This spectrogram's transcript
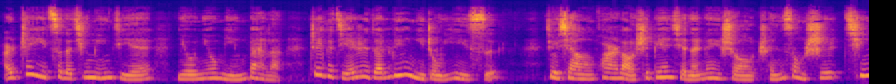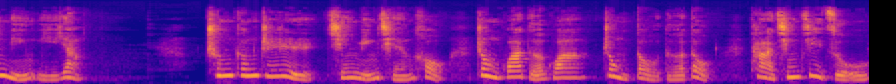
而这一次的清明节，牛牛明白了这个节日的另一种意思，就像花儿老师编写的那首陈颂诗《清明》一样：“春耕之日，清明前后，种瓜得瓜，种豆得豆。”踏青祭祖，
